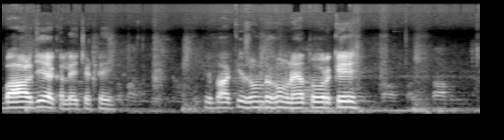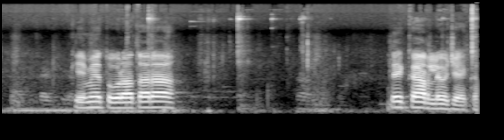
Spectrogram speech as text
ਬਾਲ ਜੇ ਇਕੱਲੇ ਚਿੱਟੇ। ਤੇ ਬਾਕੀ ਤੁਹਾਨੂੰ ਦਿਖਾਉਣੇ ਆ ਤੋਰ ਕੇ। ਕਿਵੇਂ ਤੋਰਾ ਤਾਰਾ? ਤੇ ਕਰ ਲਿਓ ਚੈੱਕ।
